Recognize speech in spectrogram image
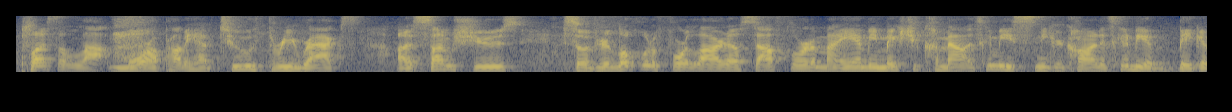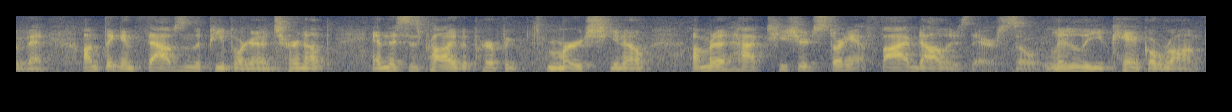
plus a lot more. I'll probably have two, three racks, uh, some shoes. So if you're local to Fort Lauderdale, South Florida, Miami, make sure you come out. It's gonna be SneakerCon. It's gonna be a big event. I'm thinking thousands of people are gonna turn up and this is probably the perfect merch, you know. I'm gonna have t-shirts starting at $5 there, so literally you can't go wrong.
